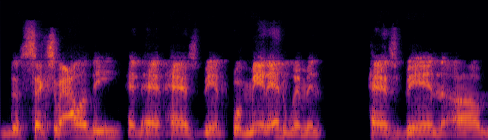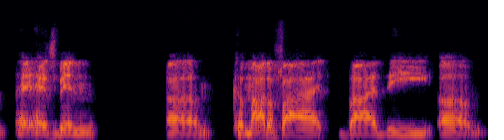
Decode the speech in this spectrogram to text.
the sexuality had, had, has been for men and women has been um, has been um, commodified by the um,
